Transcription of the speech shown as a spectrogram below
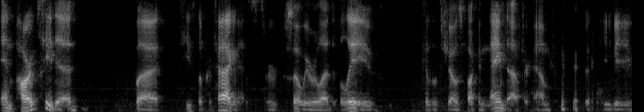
In parts, he did, but he's the protagonist, or so we were led to believe, because the show's fucking named after him. he'd be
